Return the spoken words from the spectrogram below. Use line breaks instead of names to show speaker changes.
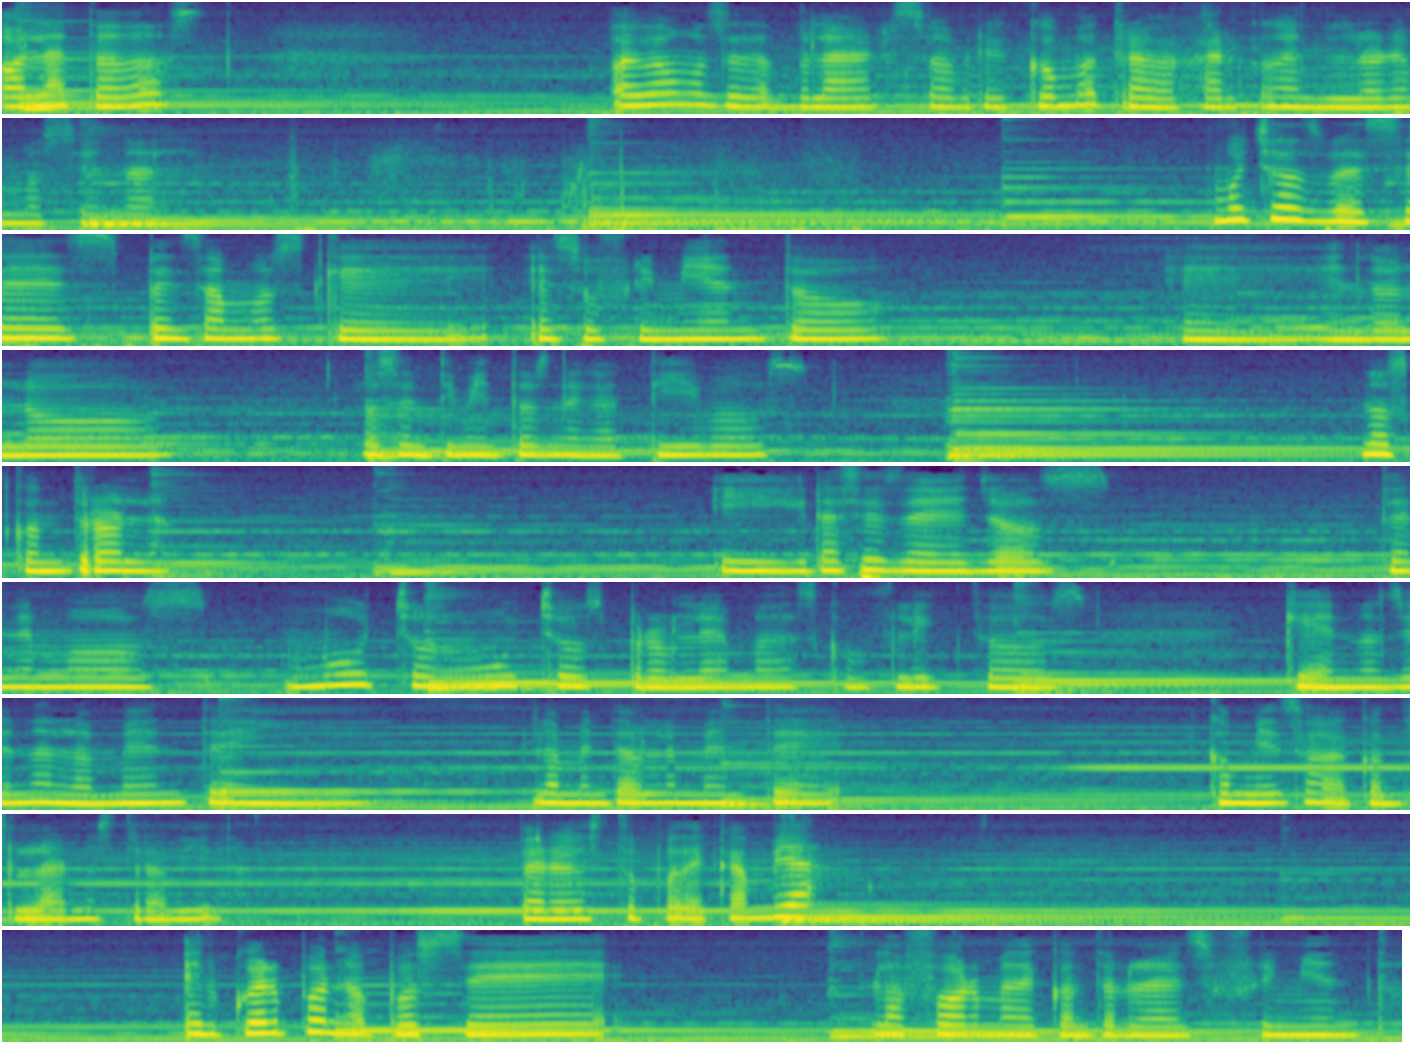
Hola a todos. Hoy vamos a hablar sobre cómo trabajar con el dolor emocional. Muchas veces pensamos que el sufrimiento, eh, el dolor, los sentimientos negativos nos controlan y gracias a ellos tenemos muchos, muchos problemas, conflictos que nos llenan la mente y lamentablemente comienzan a controlar nuestra vida. Pero esto puede cambiar. El cuerpo no posee la forma de controlar el sufrimiento,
